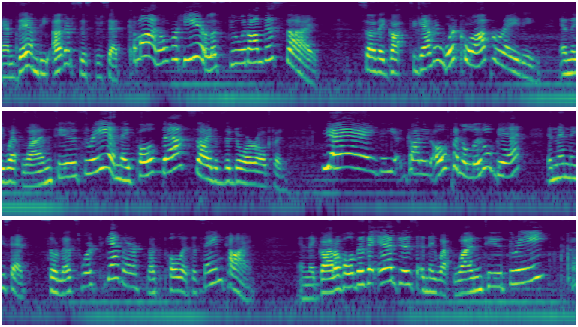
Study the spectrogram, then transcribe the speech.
And then the other sister said, come on over here. Let's do it on this side. So they got together. We're cooperating. And they went one, two, three, and they pulled that side of the door open. Yay! They got it open a little bit. And then they said, so let's work together. Let's pull at the same time. And they got a hold of the edges and they went one, two, three.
